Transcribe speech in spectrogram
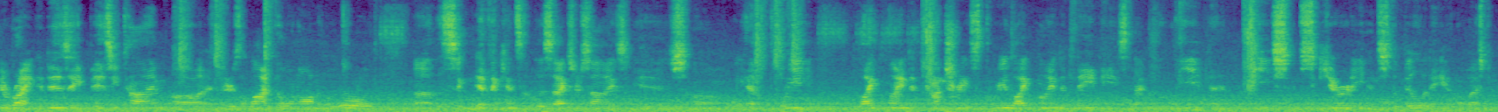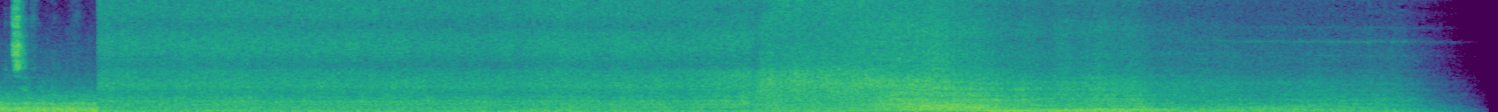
you're right. It is a busy time, uh, and there's a lot going on in the world. Uh, the significance of this exercise is um, we have three like-minded countries, three like-minded navies that believe in peace and security and stability in the Western Pacific.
